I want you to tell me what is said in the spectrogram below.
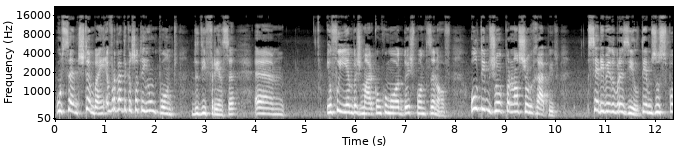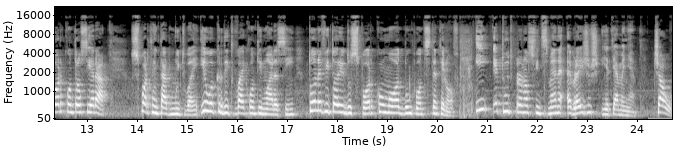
O Santos também. A verdade é que ele só tem um ponto de diferença. Um, eu fui e ambas marcam com uma odd 2.19. Último jogo para o nosso jogo rápido. Série B do Brasil. Temos o Sport contra o Ceará. Sport tem estado muito bem. Eu acredito que vai continuar assim. Estou na vitória do Sport com uma odd de 1.79. E é tudo para o nosso fim de semana. Abreijos e até amanhã. Tchau!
